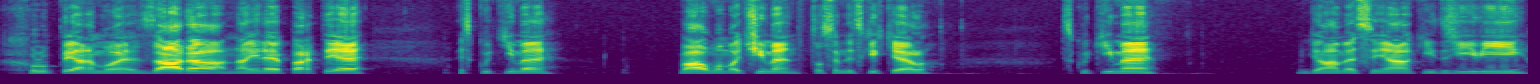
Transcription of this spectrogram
chlupy a na moje záda a na jiné partie. Skutíme. Wow, mám achievement, to jsem vždycky chtěl. Skutíme. Uděláme si nějaký dříví.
